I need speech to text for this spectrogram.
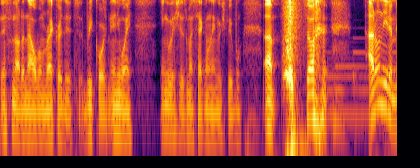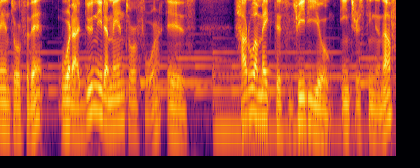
it's not an album record, it's a record. Anyway, English is my second language, people. Um, so I don't need a mentor for that. What I do need a mentor for is how do I make this video interesting enough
